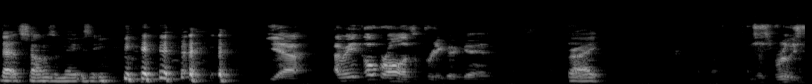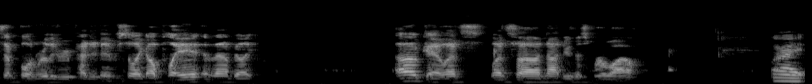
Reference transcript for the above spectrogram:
That sounds amazing. Yeah, I mean, overall, it's a pretty good game. Right. It's just really simple and really repetitive. So like, I'll play it and then I'll be like, okay, let's let's uh, not do this for a while. All right.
